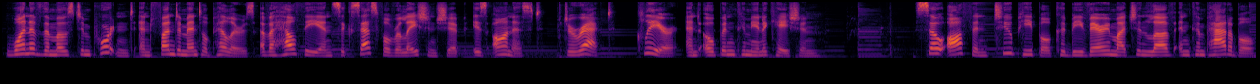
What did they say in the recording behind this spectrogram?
One of the most important and fundamental pillars of a healthy and successful relationship is honest, direct, clear, and open communication. So often, two people could be very much in love and compatible,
